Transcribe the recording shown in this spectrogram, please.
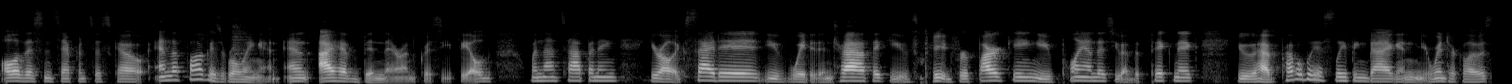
all of this in San Francisco, and the fog is rolling in. And I have been there on Crissy Field when that's happening. You're all excited, you've waited in traffic, you've paid for parking, you've planned this, you have the picnic, you have probably a sleeping bag and your winter clothes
